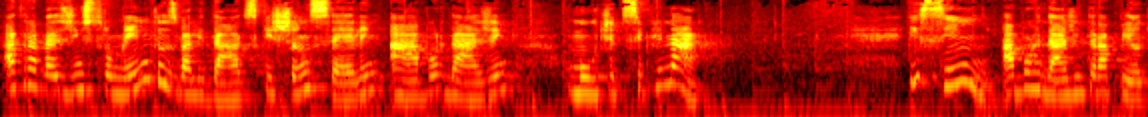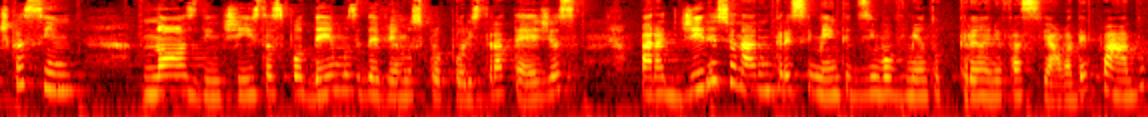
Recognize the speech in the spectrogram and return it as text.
através de instrumentos validados que chancelem a abordagem multidisciplinar. E sim, abordagem terapêutica sim. Nós, dentistas, podemos e devemos propor estratégias para direcionar um crescimento e desenvolvimento crânio-facial adequado,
